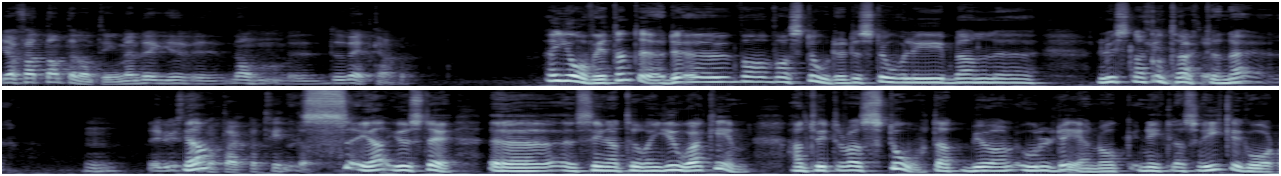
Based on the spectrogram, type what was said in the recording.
Jag fattar inte någonting, men det, du vet kanske? Jag vet inte. Det, eh, vad, vad stod det? Det stod väl i bland uh, lyssnarkontakten. Nej. Det är lyssnarkontakt på Twitter. Ja, just det. Uh, signaturen Joakim. Han tyckte det var stort att Björn Uldén och Niklas Wikegård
